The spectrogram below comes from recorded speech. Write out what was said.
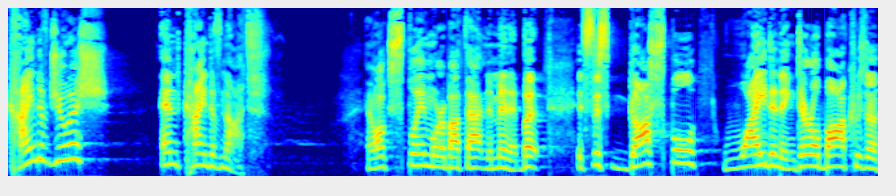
kind of Jewish and kind of not. And I'll explain more about that in a minute. But it's this gospel widening. Darrell Bock, who's a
